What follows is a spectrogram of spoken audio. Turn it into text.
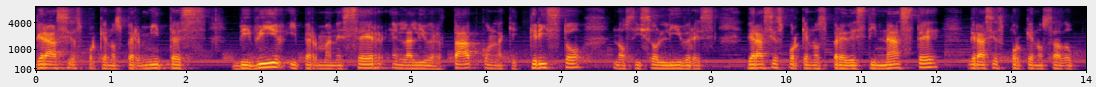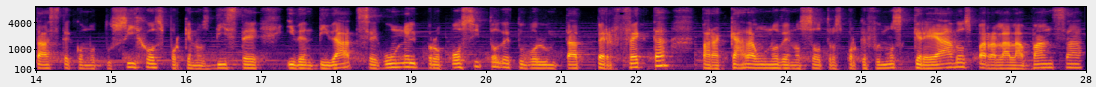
Gracias porque nos permites vivir y permanecer en la libertad con la que Cristo nos hizo libres. Gracias porque nos predestinaste, gracias porque nos adoptaste como tus hijos, porque nos diste identidad según el propósito de tu voluntad perfecta para cada uno de nosotros, porque fuimos creados para la alabanza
